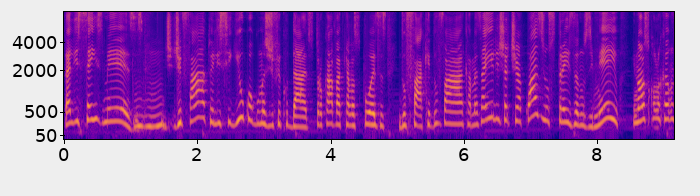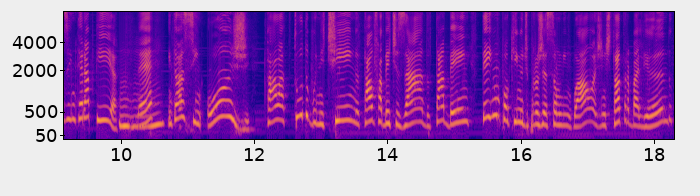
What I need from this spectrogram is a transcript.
dali seis meses. Uhum. De, de fato, ele seguiu com algumas dificuldades, trocava aquelas coisas do faca e do vaca, mas aí ele já tinha quase uns três anos e meio e nós colocamos em terapia, Uhum. né? Então, assim, hoje fala tudo bonitinho, tá alfabetizado, tá bem, tem um pouquinho de projeção lingual, a gente tá trabalhando,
